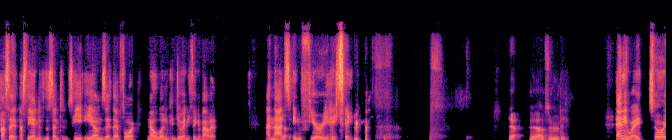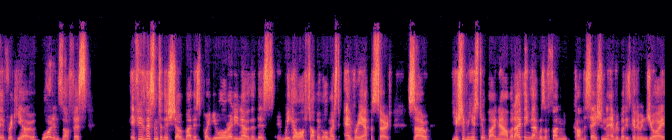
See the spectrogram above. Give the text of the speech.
that's it. That's the end of the sentence. He, he owns it. Therefore, no one can do anything about it. And that's yeah. infuriating. yeah, yeah, absolutely. Anyway, story of Ricky O, Warden's office. If you've listened to this show by this point, you already know that this we go off topic almost every episode. So you should be used to it by now, but I think that was a fun conversation that everybody's going to enjoy,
